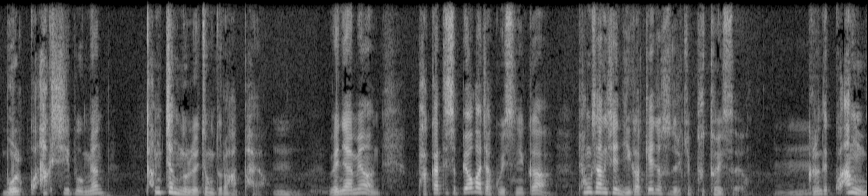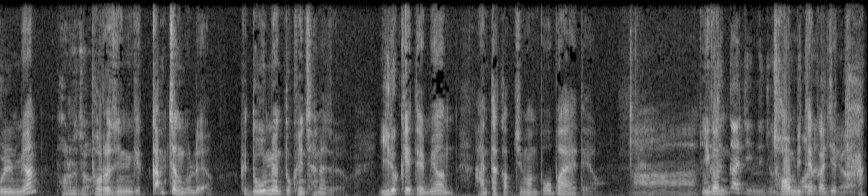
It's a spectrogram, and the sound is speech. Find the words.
뭘 꽉 씹으면 깜짝 놀랄 정도로 아파요. 음. 왜냐하면 바깥에서 뼈가 잡고 있으니까 평상시엔 이가 깨져서 이렇게 붙어 있어요. 음. 그런데 꽉 물면 벌어져. 벌어지는 게 깜짝 놀래요. 그 놓으면 또 괜찮아져요. 이렇게 되면 안타깝지만 뽑아야 돼요. 아, 이건 저 밑에까지 다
